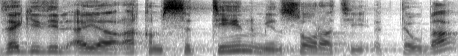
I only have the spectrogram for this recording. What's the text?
ذاك ذي الآية رقم ستين من سورة التوبة.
